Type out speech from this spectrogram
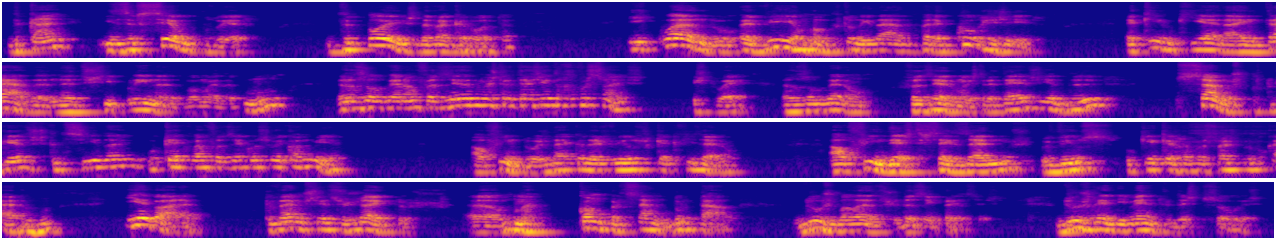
de quem exerceu o poder depois da bancarrota e quando havia uma oportunidade para corrigir aquilo que era a entrada na disciplina de moeda comum, resolveram fazer uma estratégia de reversões. Isto é, resolveram fazer uma estratégia de são os portugueses que decidem o que é que vão fazer com a sua economia. Ao fim de duas décadas, viu-se o que é que fizeram. Ao fim destes seis anos, viu-se o que é que as revelações provocaram. Uhum. E agora que vamos ser sujeitos a uma compressão brutal dos balanços das empresas, dos rendimentos das pessoas,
